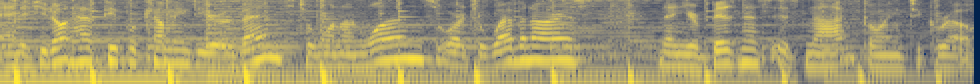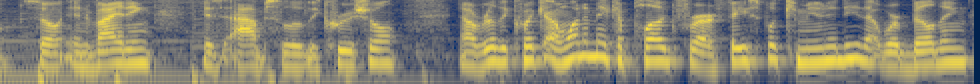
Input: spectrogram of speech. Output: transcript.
And if you don't have people coming to your events, to one on ones, or to webinars, then your business is not going to grow. So, inviting is absolutely crucial. Now, really quick, I want to make a plug for our Facebook community that we're building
